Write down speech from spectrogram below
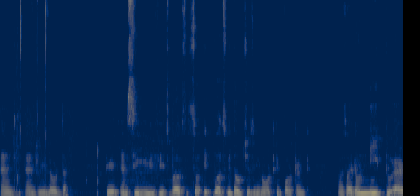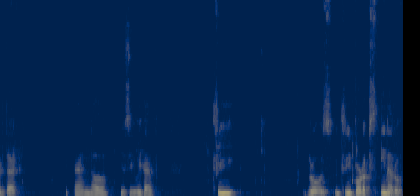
and and reload the page and see if it works. So it works without using not important. Uh, so I don't need to add that. And now you see we have three rows three products in a row.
